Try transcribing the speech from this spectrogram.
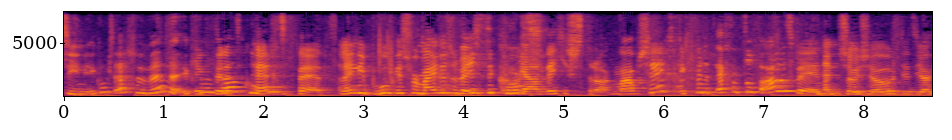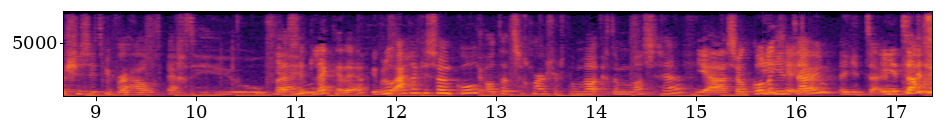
Gezien. Ik moet echt wennen. Ik vind, Ik het, vind het cool. echt vet. Alleen die broek is voor mij dus een beetje te kort. Ja, een beetje strak. Maar op zich, ik vind het echt een toffe outfit. En sowieso, dit jasje zit überhaupt echt heel Ja, fijn. zit lekker hè? Ik bedoel, eigenlijk is zo'n kool altijd zeg maar een soort van wel echt een must-have. Ja, zo'n In kolletje. je tuin. ja. In je tuin. In je tuin.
